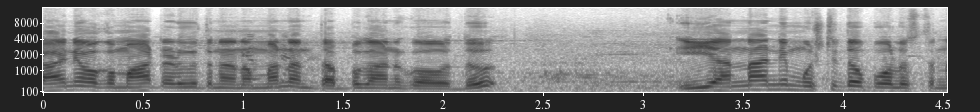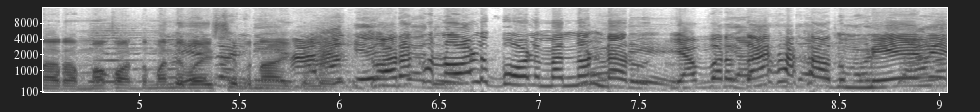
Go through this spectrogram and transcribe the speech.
కానీ ఒక మాట అడుగుతున్నానమ్మా నన్ను తప్పుగా అనుకోవద్దు. ఈ అన్నాన్ని ముష్టితో పోలుస్తున్నారమ్మా కొంతమంది వైసీపీ నాయకులు. దొరకనోళ్ళు బోడు మంది ఉన్నారు ఎవరి దాకా కాదు మేమే.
